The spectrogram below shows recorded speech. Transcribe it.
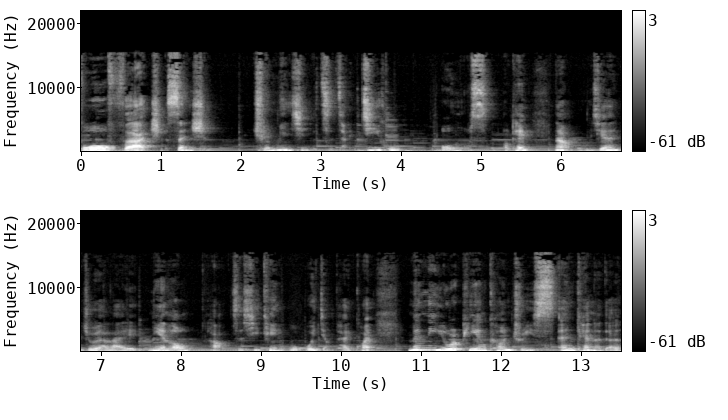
full-fledged sanction，全面性的制裁，几乎 almost。OK，那我们现在就要来念喽。好，仔细听，我不会讲太快。Many European countries and Canada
